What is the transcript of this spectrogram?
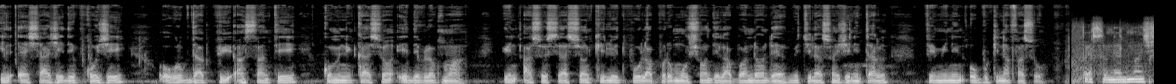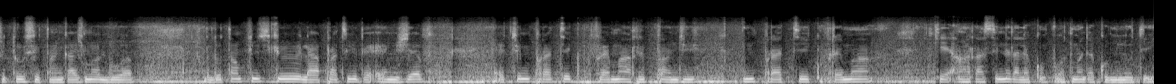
Il est chargé des projets au groupe d'appui en santé, communication et développement une association qui lutte pour la promotion de l'abandon des mutilations génitales féminines au Burkina Faso. Personnellement, je trouve cet engagement louable, d'autant plus que la pratique des MGF est une pratique vraiment répandue, une pratique vraiment qui est enracinée dans le comportement des communautés.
